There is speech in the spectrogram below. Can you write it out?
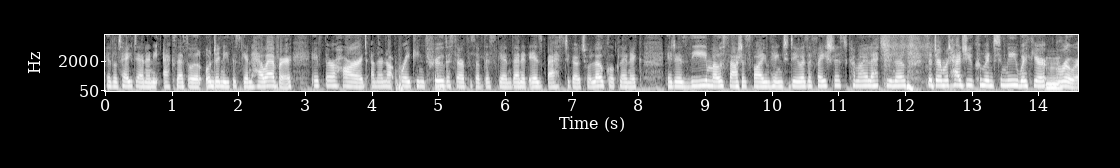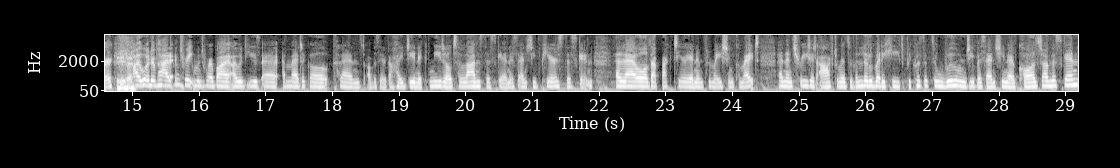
It'll take down any excess oil underneath the skin. However, if they're hard and they're not breaking through the surface of the skin, then it is best to go to a local clinic. It is the most satisfying thing to do as a facialist. Can I let you know? so, Dermot, had you come into me with your mm. brewer, I would have had a treatment whereby I would use a, a medical cleansed, obviously like a hygienic needle to lance the skin, essentially pierce the skin, allow all that bacteria and inflammation come out, and then treat it afterwards with a little bit of heat because it's a wound you've essentially now caused on the skin.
